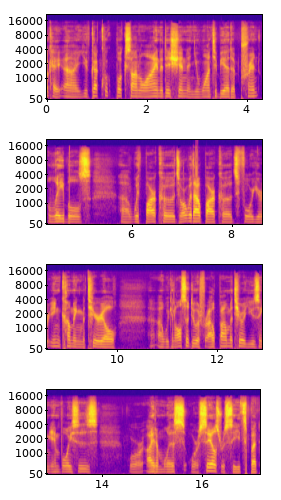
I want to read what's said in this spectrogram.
Okay, uh, you've got QuickBooks Online Edition and you want to be able to print labels uh, with barcodes or without barcodes for your incoming material. Uh, we can also do it for outbound material using invoices or item lists or sales receipts, but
